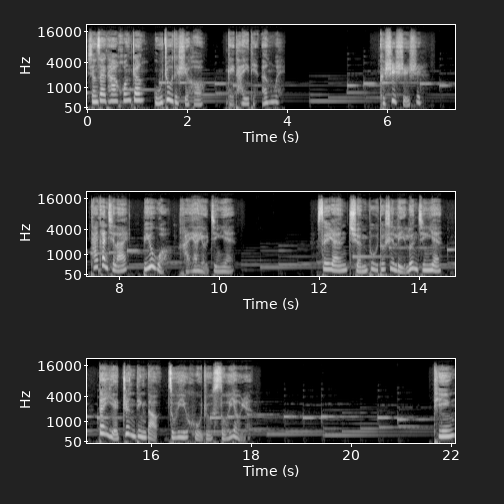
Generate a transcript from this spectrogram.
想在她慌张无助的时候给她一点安慰。可事实是，她看起来比我还要有经验，虽然全部都是理论经验，但也镇定到。足以唬住所有人。婷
